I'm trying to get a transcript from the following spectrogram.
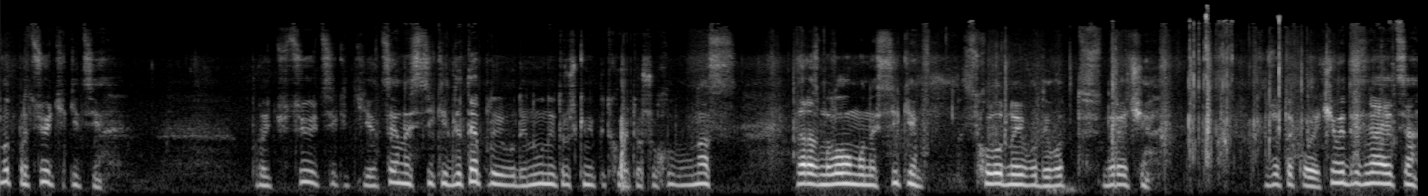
от працюють тільки ці. Працюють тільки ті. Це настільки для теплої води, ну вони трошки не підходять. Тому що у нас зараз ми ловимо настільки з холодної води. От, до речі, з такої. Чим відрізняється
